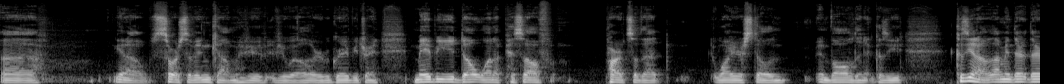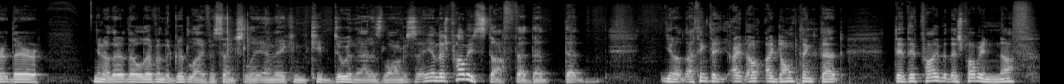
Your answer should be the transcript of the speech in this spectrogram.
uh, you know, source of income, if you if you will, or gravy train. Maybe you don't want to piss off parts of that while you're still in, involved in it because you because you know I mean they're they're they're you know they're they're living the good life essentially and they can keep doing that as long as know there's probably stuff that that that you know I think that I don't I don't think that they they probably but there's probably enough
